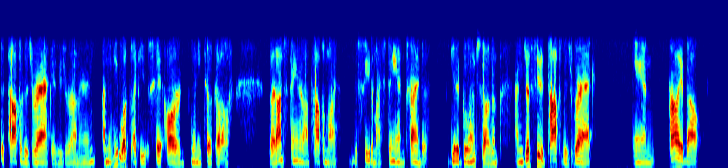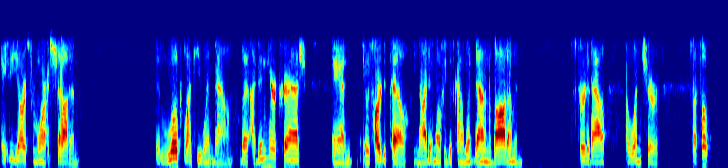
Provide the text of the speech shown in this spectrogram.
the top of his rack as he's running. And I mean, he looked like he was hit hard when he took off. But I'm standing on top of my the seat of my stand trying to get a glimpse of him. I can just see the top of his rack, and probably about 80 yards from where I shot him, it looked like he went down. But I didn't hear a crash, and it was hard to tell. You know, I didn't know if he just kind of went down in the bottom and skirted out. I wasn't sure. So I felt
